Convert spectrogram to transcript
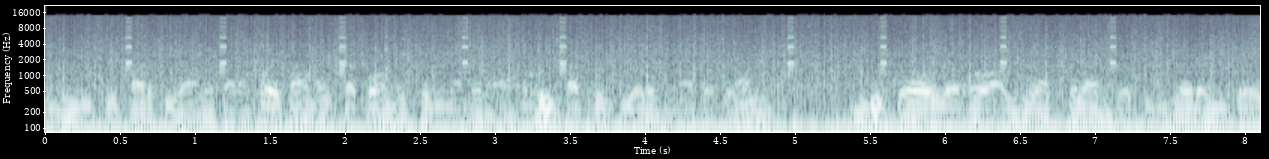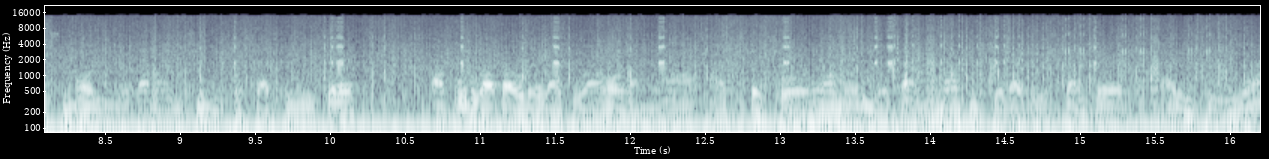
egin ditu partida honetarako eta amaitako honek egin atera Rui Patricio egin atetean iruko lerroa iru atzelan irekin Llorente, Smolin eta Mancini esatu dute. Apur bat aurreratuago baina atzeko lan horietan Matic eta Cristante aditu dira.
